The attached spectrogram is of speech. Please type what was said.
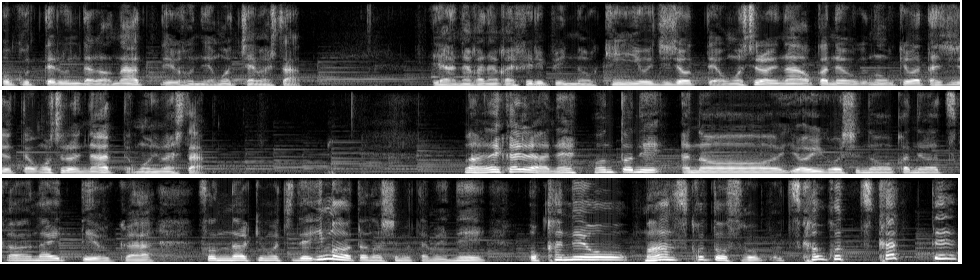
送ってるんだろうなっていうふうに思っちゃいました。いや、なかなかフィリピンの金融事情って面白いな、お金の受け渡し事情って面白いなって思いました。まあね、彼らはね、本当に、あのー、酔い越しのお金は使わないっていうか、そんな気持ちで今を楽しむために、お金を回すことをすごく、使うこと、使って、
